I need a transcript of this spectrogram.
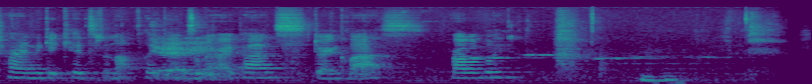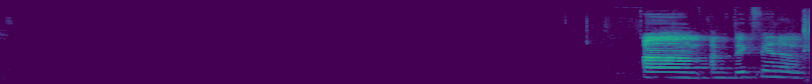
trying to get kids to not play games on their iPads during class, probably. Um, I'm a big fan of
